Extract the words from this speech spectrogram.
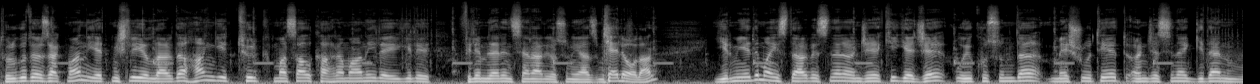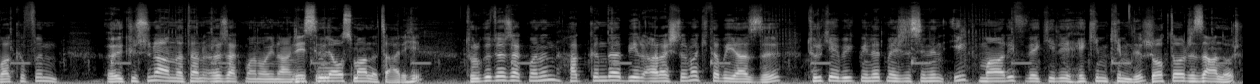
Turgut Özakman 70'li yıllarda hangi Türk masal kahramanı ile ilgili filmlerin senaryosunu yazmıştır? Keloğlan. 27 Mayıs darbesinden önceki gece uykusunda meşrutiyet öncesine giden vakıfın öyküsünü anlatan Özakman oyunu hangisi? Resimli Osmanlı tarihi. Turgut Özakman'ın hakkında bir araştırma kitabı yazdığı Türkiye Büyük Millet Meclisi'nin ilk marif vekili hekim kimdir? Doktor Rıza Nur.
